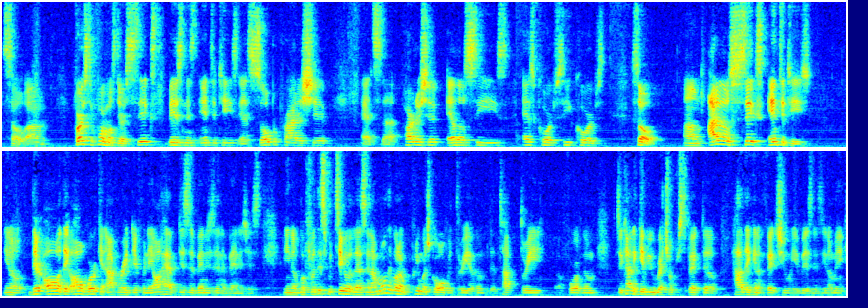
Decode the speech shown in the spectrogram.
So um, first and foremost, there are six business entities as sole proprietorship, as uh, partnership, LLCs, S corps, C corps. So um, out of those six entities, you know, they're all they all work and operate different. They all have disadvantages and advantages. You know, but for this particular lesson, I'm only going to pretty much go over three of them, the top three or four of them, to kind of give you retro perspective how they can affect you and your business. You know, I mean,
